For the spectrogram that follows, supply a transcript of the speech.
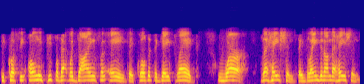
because the only people that were dying from AIDS, they called it the gay plague, were the Haitians. They blamed it on the Haitians.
